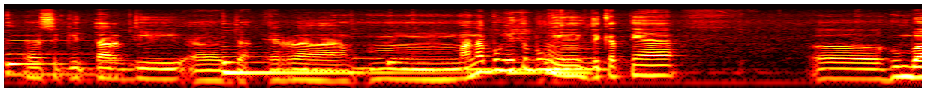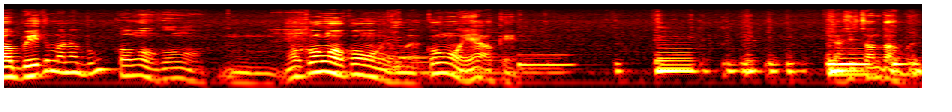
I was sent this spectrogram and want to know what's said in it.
eh, sekitar di eh, daerah hmm, mana bung itu bung yang dekatnya eh, Humbabe itu mana bung? Kongo, Kongo. Hmm, oh, Kongo Kongo ya Mbak. Kongo ya oke. Kasih contoh, Boy.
